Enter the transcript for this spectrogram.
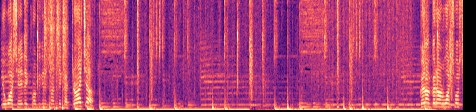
Yo, watch, eh? They're probably gonna try and take out. Right here. Go down, go down. Watch, watch.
